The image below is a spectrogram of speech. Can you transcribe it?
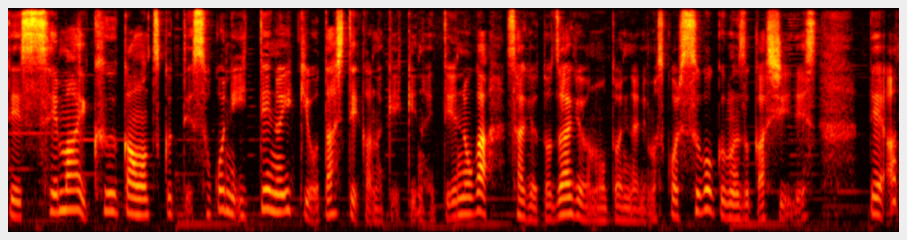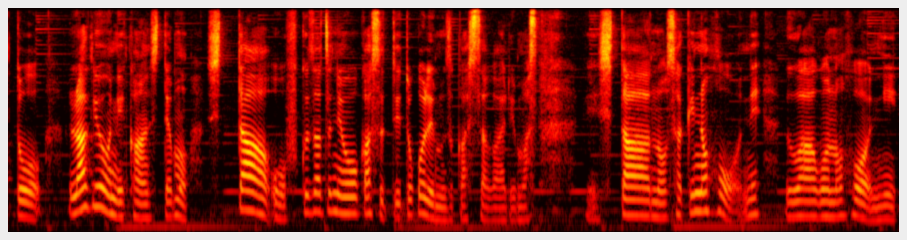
で狭い空間を作ってそこに一定の息を出していかなきゃいけないっていうのが作業と座業の音になります。これすごく難しいです。であとラ行に関しても舌を複雑に動かすっていうところで難しさがあります。下の先の方をね上顎の方に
